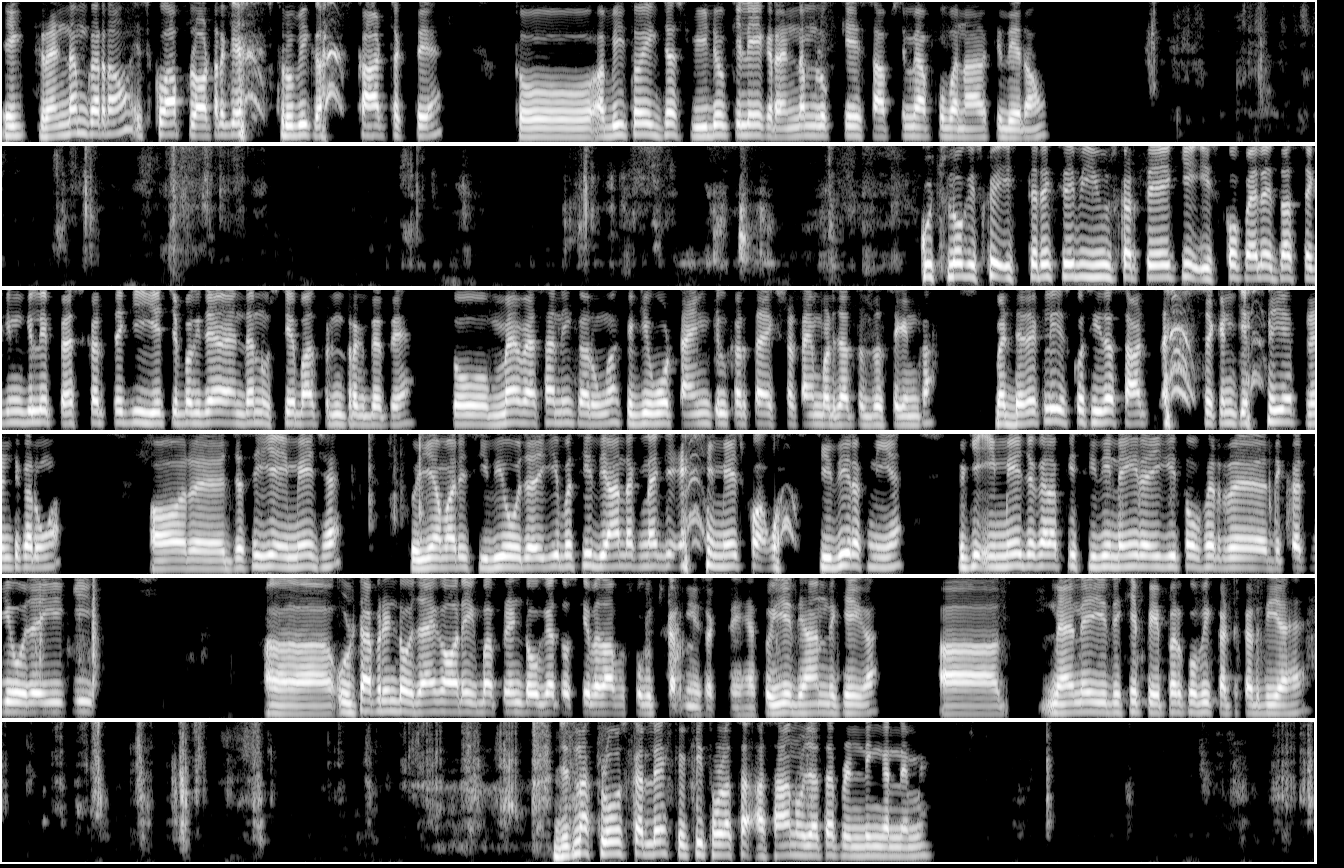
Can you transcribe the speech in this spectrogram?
एक रैंडम कर रहा हूँ, इसको आप प्लॉटर के थ्रू भी काट सकते हैं। तो अभी तो एक जस्ट वीडियो के लिए एक रैंडम लुक के हिसाब से मैं आपको बना के दे रहा हूँ। कुछ लोग इसको इस तरह से भी यूज़ करते हैं कि इसको पहले 10 सेकंड के लिए प्रेस करते हैं कि ये चिपक जाए एंड देन उसके बाद प्रिंट रख देते हैं। तो मैं वैसा नहीं करूँगा क्योंकि वो टाइम किल करता है एक्स्ट्रा टाइम बढ़ जाता है दस सेकंड का। मैं डायरेक्टली इसको सीधा साठ सेकंड के लिए प्रिंट करूँगा। और जैसे ये इमेज है तो ये हमारी सीधी हो जाएगी। बस ये ध्यान रखना है कि इमेज को आपको सीधी रखनी है क्योंकि इमेज अगर आपकी सीधी नहीं रहेगी तो फिर दिक्कत ये हो जाएगी कि आ, उल्टा प्रिंट हो जाएगा और एक बार प्रिंट हो गया तो उसके बाद आप उसको कुछ कर नहीं सकते हैं। तो ये ध्यान रखिएगा। मैंने ये देखिए पेपर को भी कट कर दिया है। जितना क्लोज कर ले, क्योंकि थोड़ा सा आसान हो जाता है प्रिंटिंग करने में।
